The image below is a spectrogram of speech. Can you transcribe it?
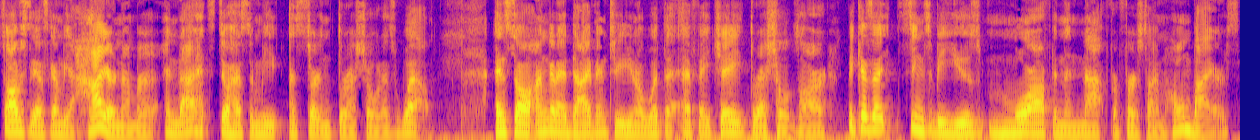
So obviously that's going to be a higher number and that still has to meet a certain threshold as well. And so I'm going to dive into, you know, what the FHA thresholds are because it seems to be used more often than not for first-time home buyers.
